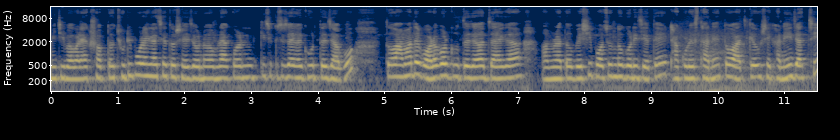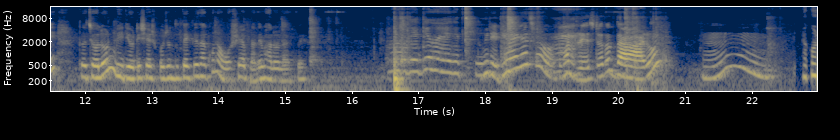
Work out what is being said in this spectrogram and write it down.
মিঠি বাবার এক সপ্তাহ ছুটি পড়ে গেছে, তো সেই জন্য আমরা এখন কিছু কিছু জায়গায় ঘুরতে যাব। তো আমাদের বরাবর ঘুরতে যাওয়ার জায়গা আমরা তো বেশি পছন্দ করি যেতে, ঠাকুরের স্থানে। তো আজকেও সেখানেই যাচ্ছি। তো চলুন, ভিডিওটি শেষ পর্যন্ত দেখতে থাকুন। অবশ্যই আপনাদের ভালো লাগবে। তুমি রেডি হয়ে গেছো? তোমার ড্রেসটা তো দারুণ। এখন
